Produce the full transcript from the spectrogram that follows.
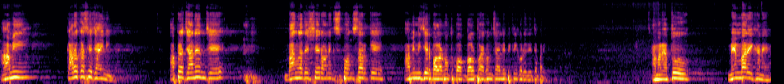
আমি কারও কাছে যায়নি। আপনারা জানেন যে বাংলাদেশের অনেক স্পন্সরকে আমি নিজের বলার মতো গল্প এখন চাইলে বিক্রি করে দিতে পারি। আমার এত মেম্বার এখানে,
